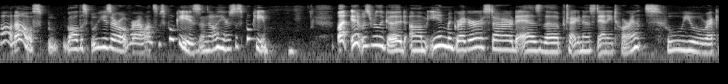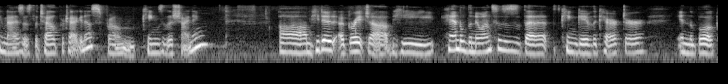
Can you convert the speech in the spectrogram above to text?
oh no, all the spookies are over. I want some spookies. And now here's a spooky. But it was really good. Um, Ewan McGregor starred as the protagonist, Danny Torrance, who you will recognize as the child protagonist from Kings of the Shining. Um, he did a great job. He handled the nuances that King gave the character in the book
